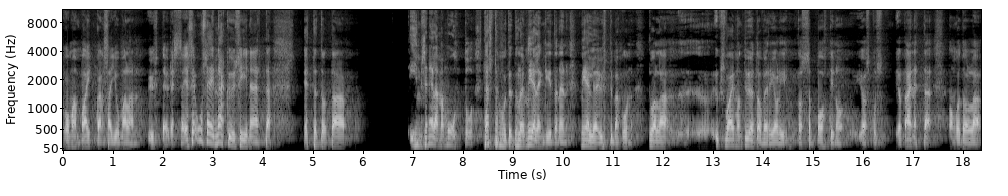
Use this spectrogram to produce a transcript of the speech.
oman paikkansa Jumalan yhteydessä. Ja se usein näkyy siinä, että, että tota, ihmisen elämä muuttuu. Tästä muuten tulee mielenkiintoinen mieleyhtymä, kun tuolla yksi vaimon työtoveri oli tuossa pohtinut joskus jotain, että onko tuolla,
